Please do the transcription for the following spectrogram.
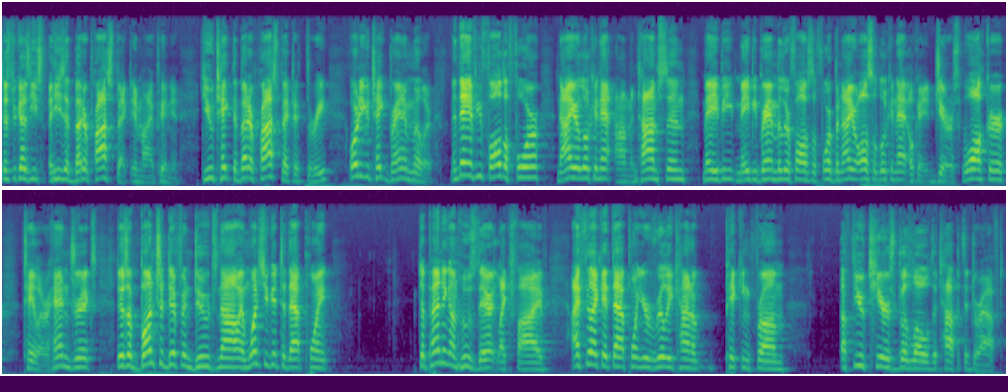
just because he's he's a better prospect in my opinion? Do you take the better prospect at three, or do you take Brandon Miller? And then if you fall to four, now you're looking at Amen Thompson, maybe maybe Brandon Miller falls to four, but now you're also looking at okay Jarace Walker, Taylor Hendricks. There's a bunch of different dudes now, and once you get to that point, depending on who's there at like five, I feel like at that point you're really kind of picking from a few tiers below the top of the draft.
